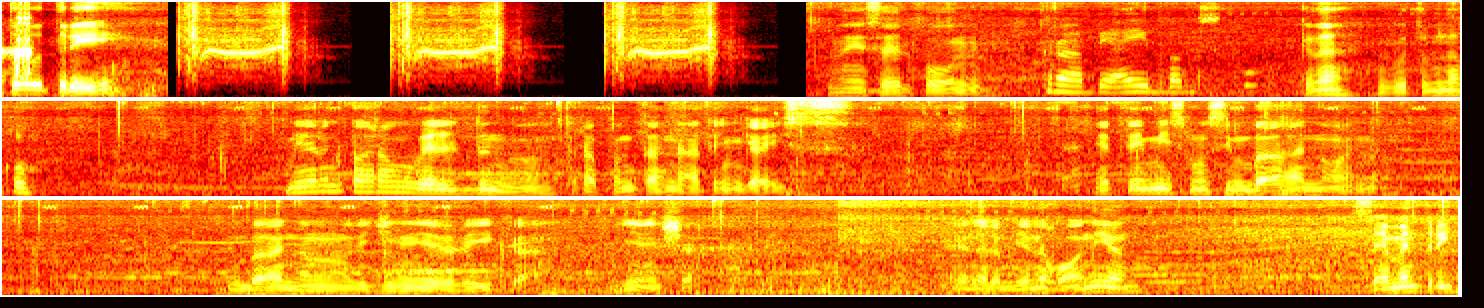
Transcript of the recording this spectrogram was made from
din. One, two, three. Ano yung cellphone? Grabe, ay bags ko. Kaya na, nagutom na ako. Meron parang well dun, no? Tara puntahan natin, guys. Ito yung mismong simbahan ng ano. Simbahan ng Regina Rica. Yan siya. Ayun, alam niyo na kung ano yun. Cemetery.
